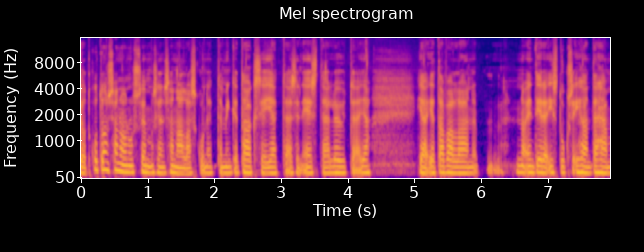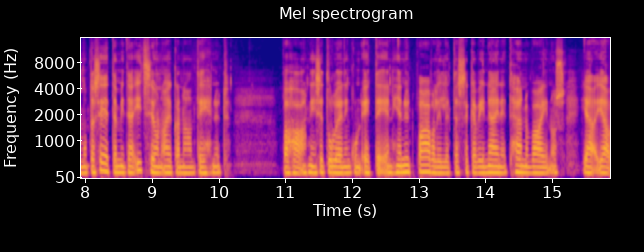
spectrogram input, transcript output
jotkut on sanonut semmoisen sanalaskun, että minkä taakse jättää, sen estää, löytää. Ja, ja, ja tavallaan, no en tiedä istuuko se ihan tähän, mutta se, että mitä itse on aikanaan tehnyt – pahaa, niin se tulee niin kuin eteen. Ja nyt Paavalille tässä kävi näin, että hän vainos ja, ja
